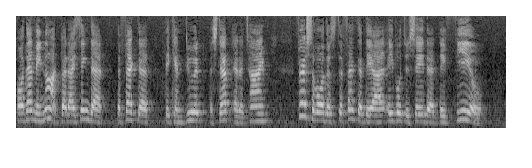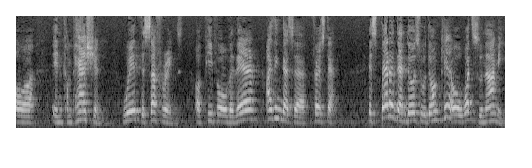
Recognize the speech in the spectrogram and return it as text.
or that may not, but I think that the fact that they can do it a step at a time, first of all, the, the fact that they are able to say that they feel or in compassion with the sufferings of people over there, I think that's a first step. It's better than those who don't care, oh, what tsunami?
